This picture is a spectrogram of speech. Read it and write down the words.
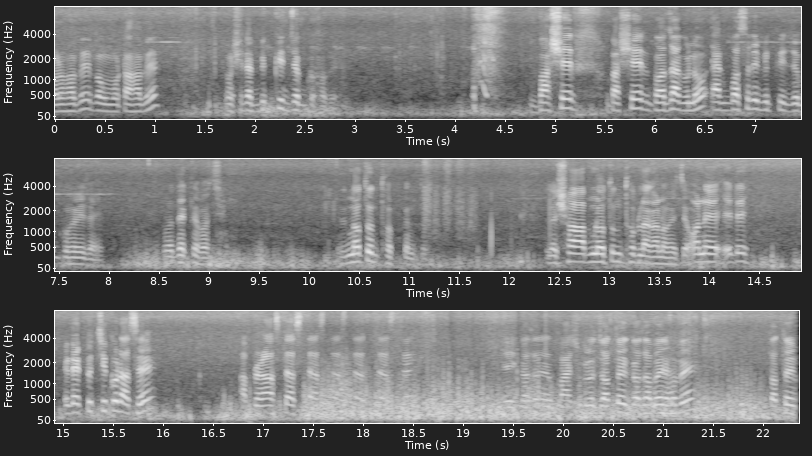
বড় হবে এবং মোটা হবে এবং সেটা বিক্রির যোগ্য হবে। বাঁশের বাঁশের গজাগুলো এক বছরে বিক্রির যোগ্য হয়ে যায়। আপনারা দেখতে পাচ্ছেন নতুন থোপ কিন্তু। সব নতুন থোপ লাগানো হয়েছে। অনেক এটা এটা একটু চিকড় আছে। আপনার আস্তে আস্তে আস্তে আস্তে আস্তে আস্তে এই গজা, বাঁশগুলো যতই গজা বের হবে, ততই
